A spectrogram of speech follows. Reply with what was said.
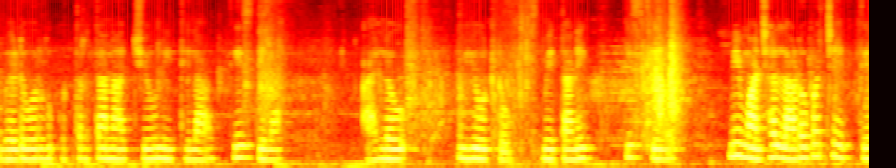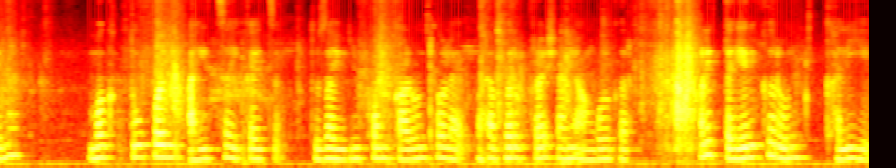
बेडवरून उतरताना चिवनी तिला किस दिला आय लव यू टू स्मिताने किस केलं? मी माझ्या लाडोबाच्या ऐकते ना? मग तू पण आईचं ऐकायचं. तुझा युनिफॉर्म काढून ठेवला आहे भराभर ब्रश आणि आंघोळ कर. आणि तयारी करून खाली ये.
